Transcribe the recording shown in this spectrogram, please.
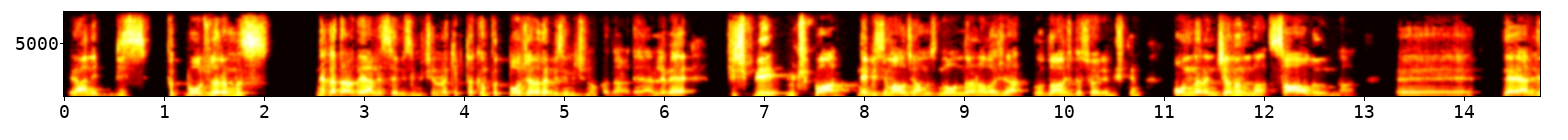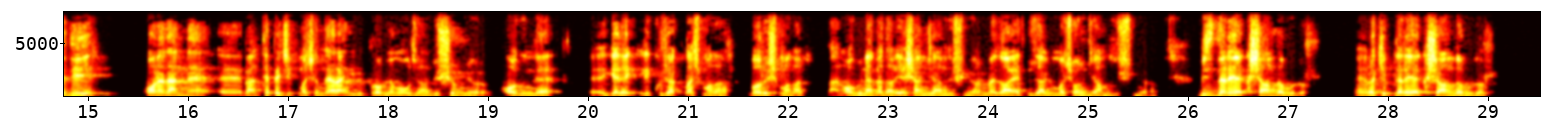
Yani biz futbolcularımız ne kadar değerliyse bizim için, rakip takım futbolcuları da bizim için o kadar değerli ve hiçbir 3 puan ne bizim alacağımız ne onların alacağı, bunu daha önce de söylemiştim. Onların canından, sağlığından eee, değerli değil. O nedenle e, ben Tepecik maçında herhangi bir problem olacağını düşünmüyorum. O günde e, gerekli kucaklaşmalar, barışmalar ben o güne kadar yaşanacağını düşünüyorum ve gayet güzel bir maç oynayacağımızı düşünüyorum. Bizlere yakışan da budur. E, rakiplere yakışan da budur.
